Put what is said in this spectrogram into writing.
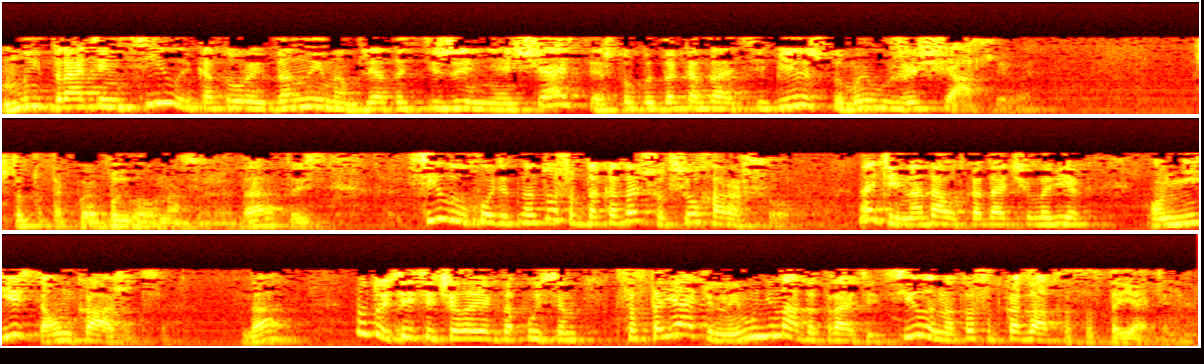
Мы тратим силы, которые даны нам для достижения счастья, чтобы доказать себе, что мы уже счастливы. Что-то такое было у нас уже, да? То есть силы уходят на то, чтобы доказать, что все хорошо. Знаете, иногда вот когда человек, он не есть, а он кажется, да? Ну, то есть, если человек, допустим, состоятельный, ему не надо тратить силы на то, чтобы казаться состоятельным.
